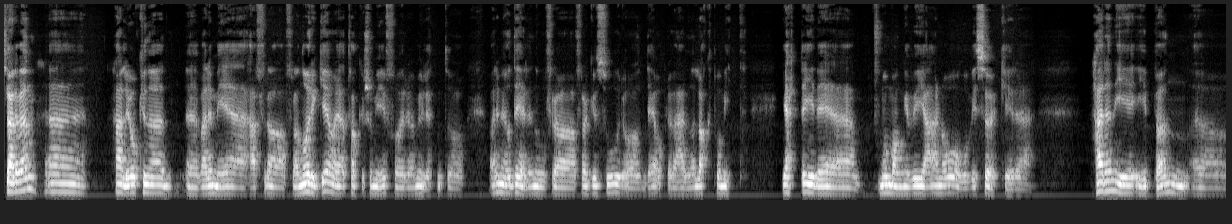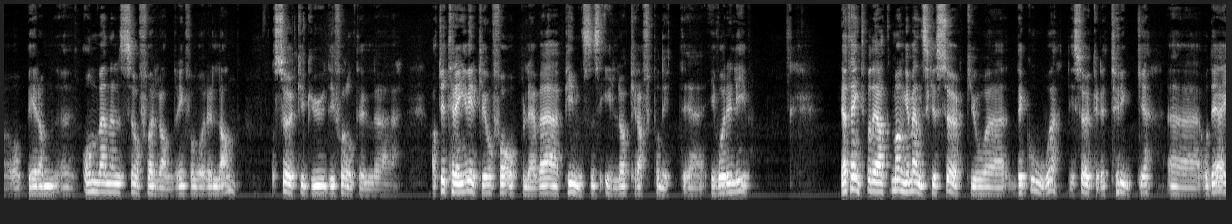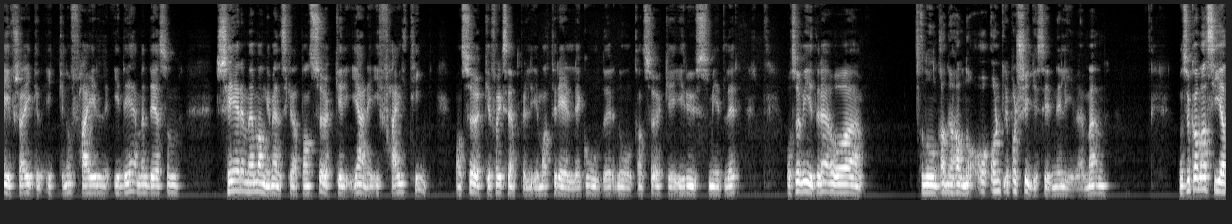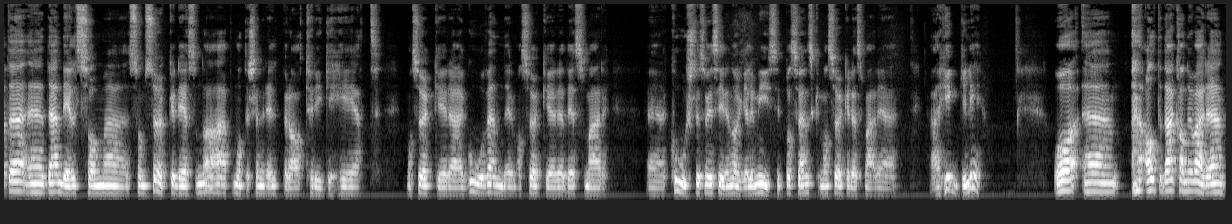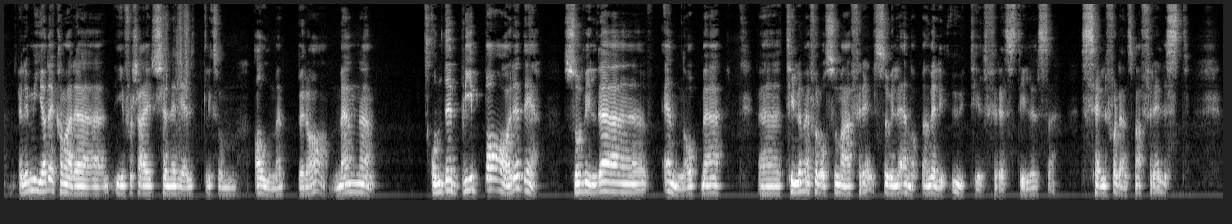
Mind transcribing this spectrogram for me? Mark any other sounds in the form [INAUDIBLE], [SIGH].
Kjære venn. Eh, herlig å kunne eh, være med her fra, fra, Norge. Og jeg takker så mye for muligheten til å være med og dele noe fra, fra Guds ord. Og det jeg opplever Herren har lagt på mitt hjerte i det eh, momentet vi er nå, hvor vi søker Herren i, i bønn og ber om omvendelse og forandring for våre land. Og søker Gud i forhold til at vi trenger virkelig å få oppleve pinsens ild og kraft på nytt i, i våre liv. Jeg tenkte på det at mange mennesker søker jo eh, det gode. De søker det trygge. Eh, og det er i og for seg ikke, ikke noe feil i det, men det som skjer med mange mennesker, er at man søker gjerne i feil ting. Man søker f.eks. i materielle goder, noen kan søke i rusmidler osv. Og, og noen kan jo havne ordentlig på skyggesiden i livet. Men, men så kan man si at det, eh, det er en del som, som, søker det som da er på en måte generelt bra. Trygghet, man søker eh, gode venner, man søker det som er eh, koselig, som vi sier i Norge, eller mysig på svensk. Man søker det som er, eh, er hyggelig. Og eh, [CLEARS THROAT] alt det der kan jo være Eller mye av det kan være i og for seg generelt liksom allment bra. Men eh, om det blir bare det, så vil det ende opp med eh, Til og med for oss som er frelst, så vil det ende opp med en veldig utilfredsstillelse selv for den som er frelst.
